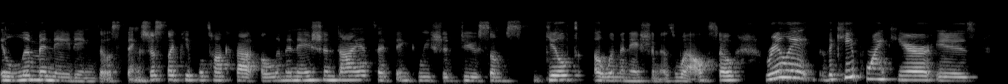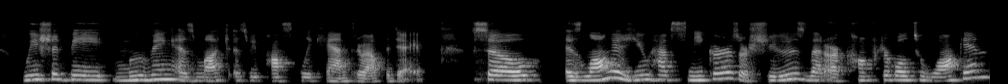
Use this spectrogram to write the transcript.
eliminating those things. Just like people talk about elimination diets, I think we should do some guilt elimination as well. So, really, the key point here is we should be moving as much as we possibly can throughout the day. So, as long as you have sneakers or shoes that are comfortable to walk in,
